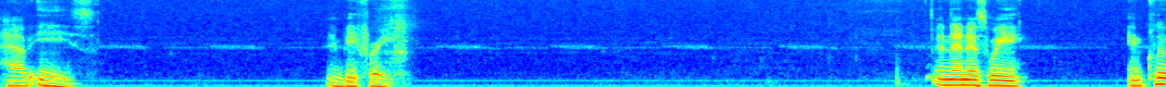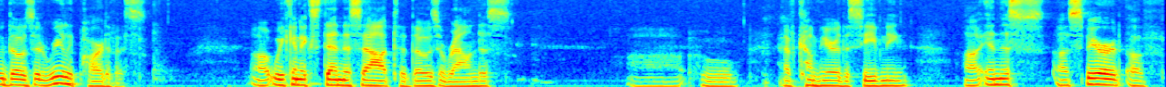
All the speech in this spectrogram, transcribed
have ease and be free. And then as we include those that are really part of us, uh, we can extend this out to those around us uh, who have come here this evening uh, in this uh, spirit of,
